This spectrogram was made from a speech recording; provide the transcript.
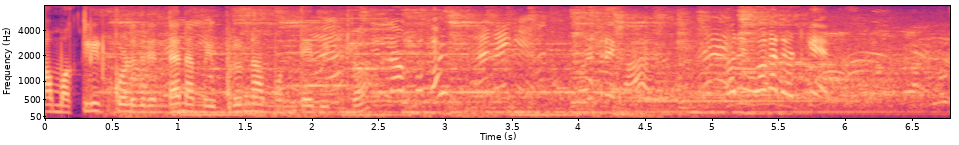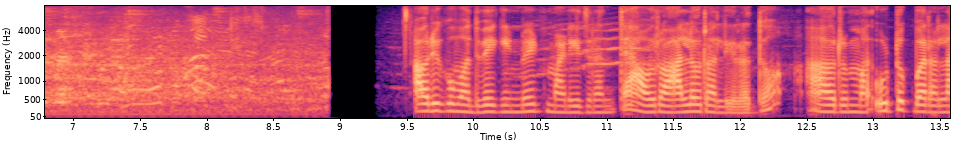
ಆ ಮಕ್ಳು ಇಟ್ಕೊಳ್ಳೋದ್ರಿಂದ ನಮ್ಮಿಬ್ರು ಮುಂದೆ ಬಿಟ್ಟರು ಅವರಿಗೂ ಮದುವೆಗೆ ಇನ್ವೈಟ್ ಮಾಡಿದ್ರಂತೆ, ಅವರು ಆಲೂರಲ್ಲಿರೋದು ಅವರು ಮ, ಊಟಕ್ಕೆ ಬರಲ್ಲ,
